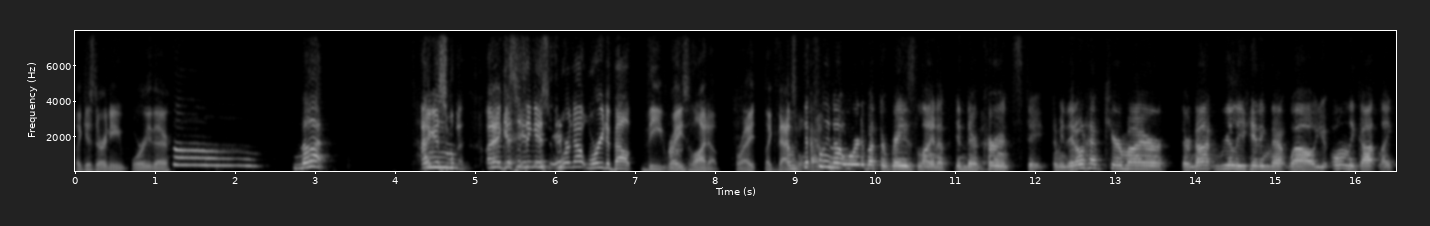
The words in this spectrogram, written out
Like, is there any worry there? Uh, not. I guess mean, what- I it- guess the it- thing it- is, it- we're not worried about the Rays lineup, right? Like that's I'm definitely not worried about the Rays lineup in their current state. I mean, they don't have Kiermaier. They're not really hitting that well. You only got like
